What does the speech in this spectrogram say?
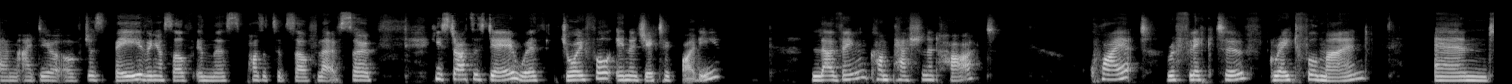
um, idea of just bathing yourself in this positive self love. So, he starts his day with joyful, energetic body, loving, compassionate heart, quiet, reflective, grateful mind, and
